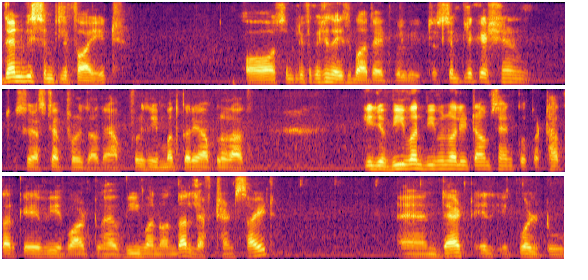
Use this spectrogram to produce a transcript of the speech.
then we simplify it और सिंप्लीफिकेशन ऐसी बात है इट विल बी तो सिंप्लीकेशन उसका स्टेप थोड़े ज़्यादा है। आप थोड़ी सी हिम्मत करें, आप लोग ये जो वी वन वी वन वाली टर्म्स हैं, इनको इकट्ठा करके we want to have V one on the left hand side and that is equal to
